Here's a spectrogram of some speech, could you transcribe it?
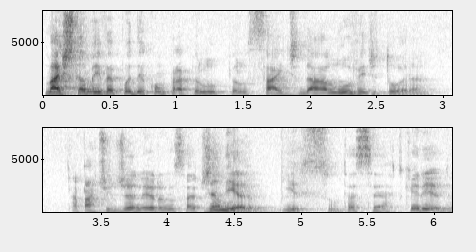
mas também vai poder comprar pelo, pelo site da Luva Editora. A partir de janeiro no site Janeiro, isso. Tá certo. Querido,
